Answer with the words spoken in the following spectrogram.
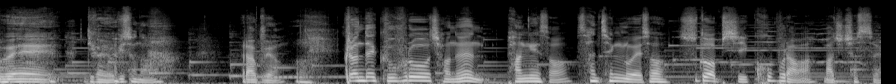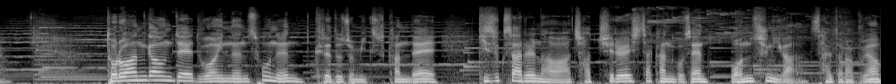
왜 네가 여기서 나와? 라고요. 그런데 그 후로 저는 방에서 산책로에서 수도 없이 코브라와 마주쳤어요. 도로 한가운데 누워있는 소는 그래도 좀 익숙한데 기숙사를 나와 자취를 시작한 곳엔 원숭이가 살더라고요.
